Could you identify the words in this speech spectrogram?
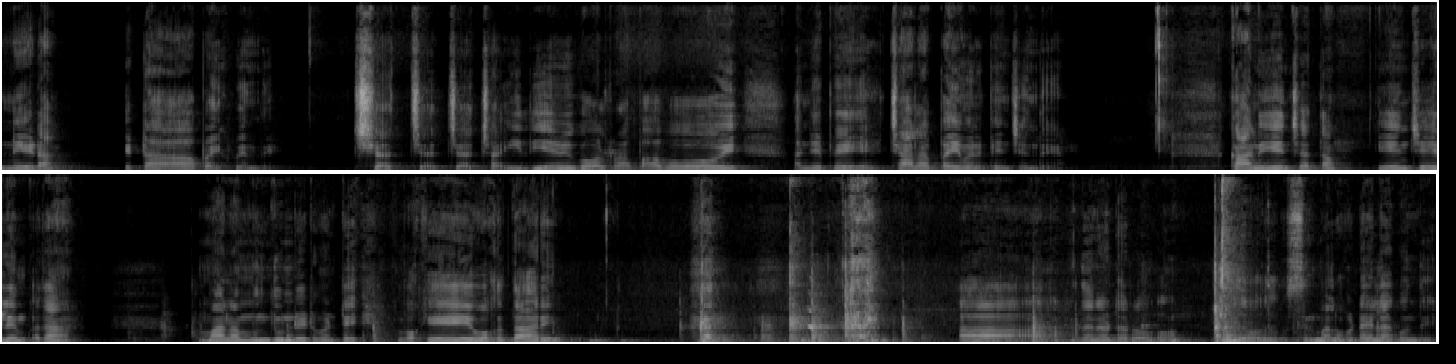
నీడ ఇటా పైకి పోయింది. చ చ చ చ ఇది ఏమి గోలరా బాబోయ్ అని చెప్పి చాలా భయం అనిపించింది. కానీ ఏం చేద్దాం? ఏం చేయలేం కదా? మన ముందు ఉండేటువంటి ఒకే ఒక దారి. దాని అంటారు సినిమాలో ఒక డైలాగ్ ఉంది.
